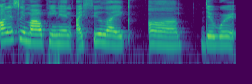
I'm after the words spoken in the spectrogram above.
Honestly my opinion i feel like um they were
